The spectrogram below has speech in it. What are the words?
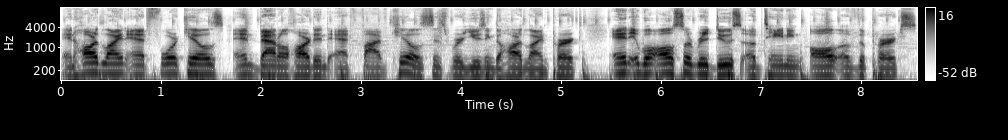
And hardline at four kills and battle hardened at five kills since we're using the hardline perk. And it will also reduce obtaining all of the perks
